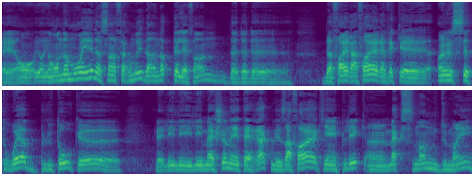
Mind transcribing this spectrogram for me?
euh, on, a moyen de s'enfermer dans notre téléphone, de, faire affaire avec euh, un site web plutôt que les, machines interactent ou les affaires qui impliquent un maximum d'humains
